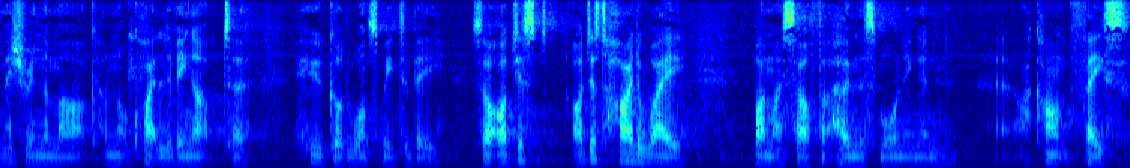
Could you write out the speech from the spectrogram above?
measuring the mark. I'm not quite living up to who God wants me to be. So I'll just, I'll just hide away by myself at home this morning and I can't face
